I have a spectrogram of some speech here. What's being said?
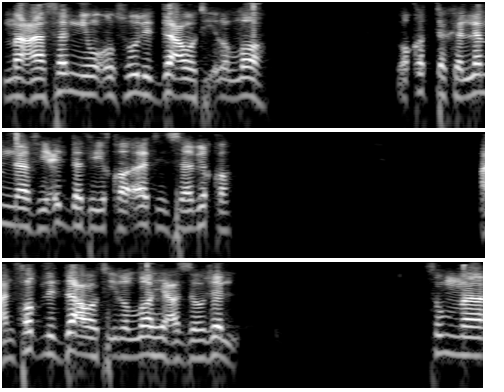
مع فن وأصول الدعوة إلى الله. وقد تكلمنا في عدة لقاءات سابقة عن فضل الدعوة إلى الله عز وجل. ثم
